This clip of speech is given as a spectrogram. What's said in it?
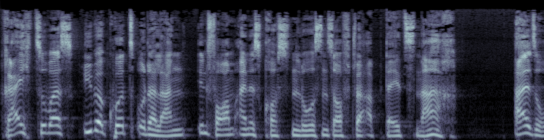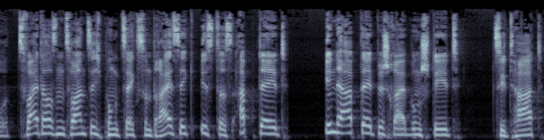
reicht sowas über kurz oder lang in Form eines kostenlosen Software-Updates nach. Also 2020.36 ist das Update. In der Update-Beschreibung steht, Zitat,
